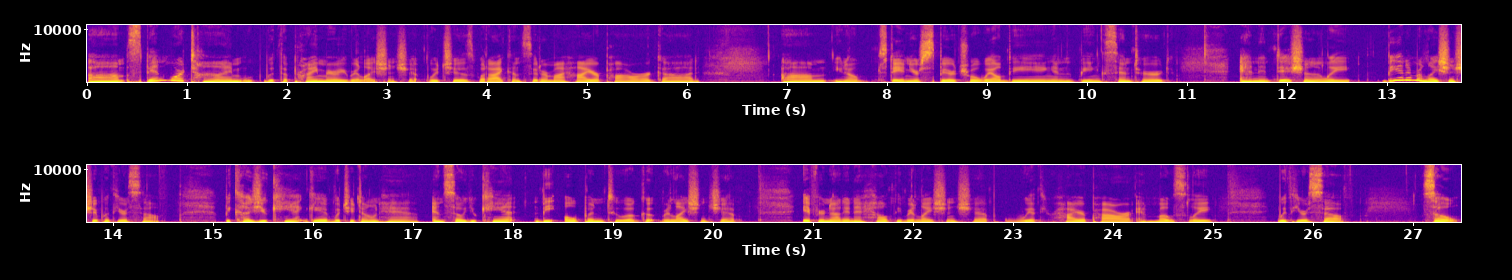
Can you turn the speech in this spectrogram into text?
um, spend more time with the primary relationship, which is what I consider my higher power, God um, you know, stay in your spiritual well being and being centered. And additionally, be in a relationship with yourself because you can't give what you don't have. And so you can't be open to a good relationship if you're not in a healthy relationship with your higher power and mostly with yourself. So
